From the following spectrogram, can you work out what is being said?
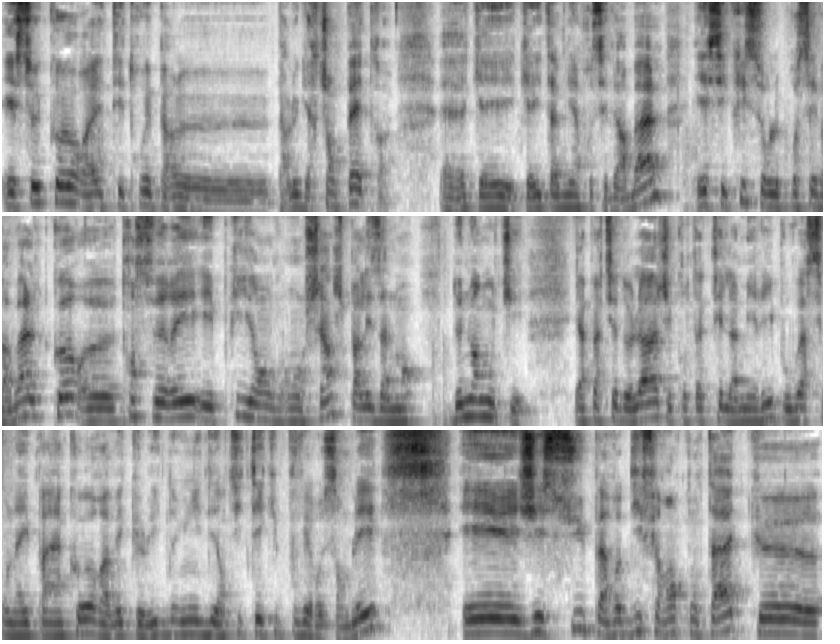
Et ce corps a été trouvé par le, par le garde champêtre qui a, établi un procès verbal et c'est écrit sur le procès verbal corps transféré et pris en charge par les Allemands de Noirmoutier. Et à partir de là, j'ai contacté la mairie pour voir si on n'avait pas un corps avec une identité qui pouvait ressembler. Et j'ai su par différents contacts que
